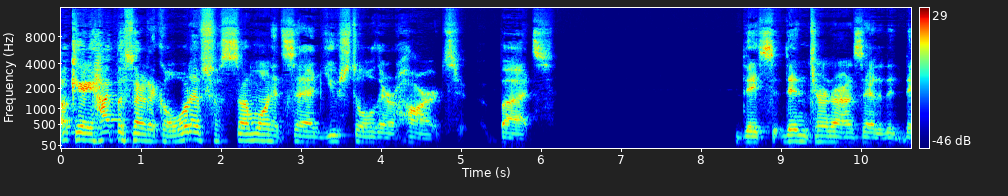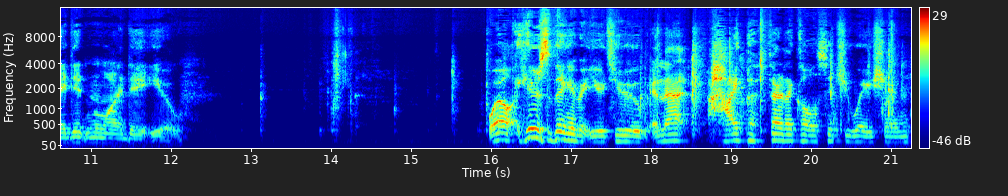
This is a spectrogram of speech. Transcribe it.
Okay, hypothetical. What if someone had said you stole their heart, but they didn't turn around and say that they didn't want to date you? Well, here's the thing about YouTube, and that hypothetical situation,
